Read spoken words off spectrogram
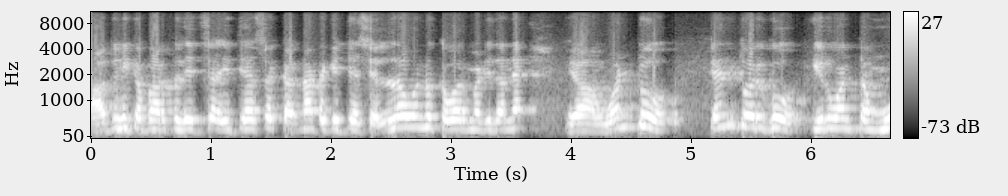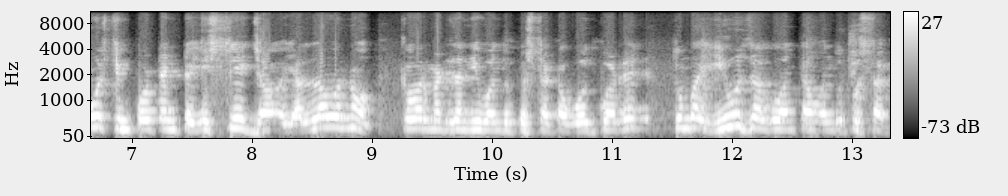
ಆಧುನಿಕ ಭಾರತದ ಇತಿಹಾಸ- ಕರ್ನಾಟಕ ಇತಿಹಾಸ ಎಲ್ಲವನ್ನು ಕವರ್ ಮಾಡಿದ್ದಾನೆ. ಒನ್ ಟು ಟೆಂತ್ ವರೆಗೂ ಇರುವಂತ ಮೋಸ್ಟ್ ಇಂಪಾರ್ಟೆಂಟ್ ಹಿಸ್ಟ್ರಿ ಜಾ ಎಲ್ಲವನ್ನು ಕವರ್ ಮಾಡಿದ ನೀವೊಂದು ಪುಸ್ತಕ ಓದ್ಕೊಡ್ರಿ ತುಂಬಾ ಯೂಸ್ ಆಗುವಂತ ಒಂದು ಪುಸ್ತಕ.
